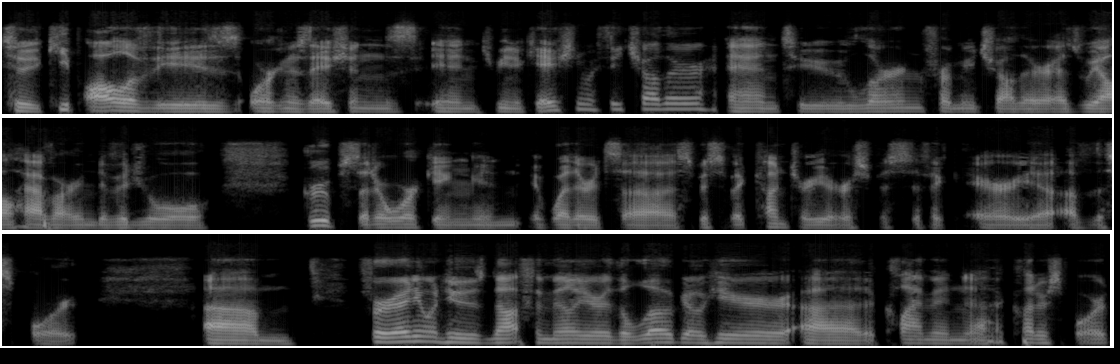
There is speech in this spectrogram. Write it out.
to keep all of these organizations in communication with each other and to learn from each other as we all have our individual groups that are working in whether it's a specific country or a specific area of the sport. Um, for anyone who's not familiar, the logo here, uh, Kleiman uh, Klettersport,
